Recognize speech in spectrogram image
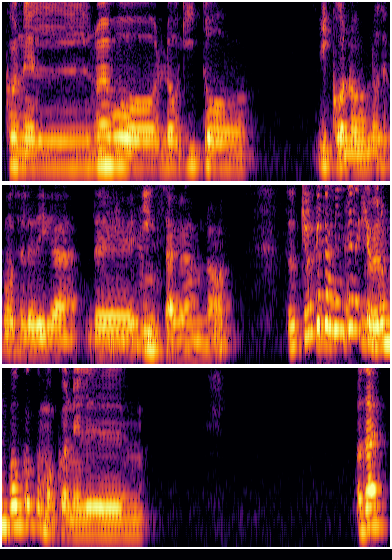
con el nuevo loguito, icono, no sé cómo se le diga, de. Instagram, ¿no? Entonces creo que también tiene que ver un poco como con el... O sea,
